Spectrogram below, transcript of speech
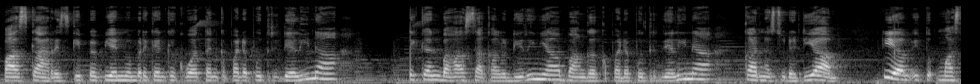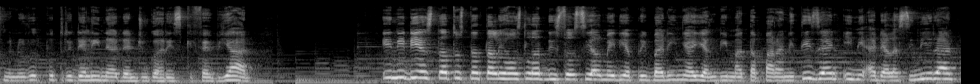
pasca Rizky Febian memberikan kekuatan kepada Putri Delina Memberikan bahasa kalau dirinya bangga kepada Putri Delina karena sudah diam. Diam itu emas menurut Putri Delina dan juga Rizky Febian. Ini dia status Natalie Hosler di sosial media pribadinya yang di mata para netizen ini adalah sindiran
